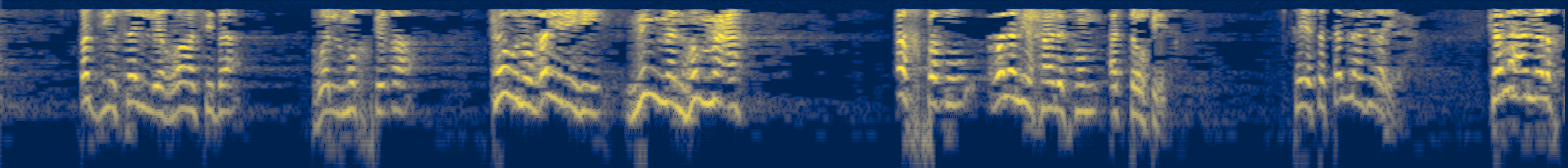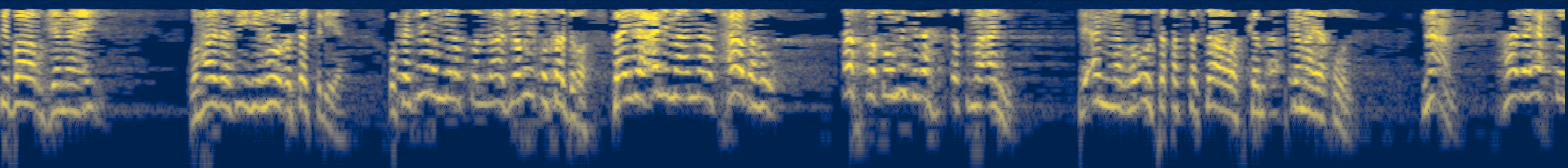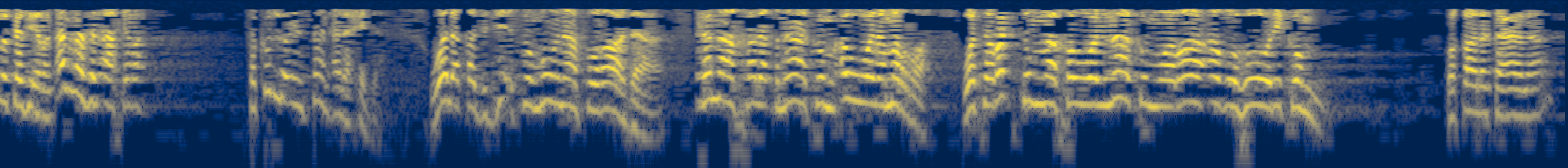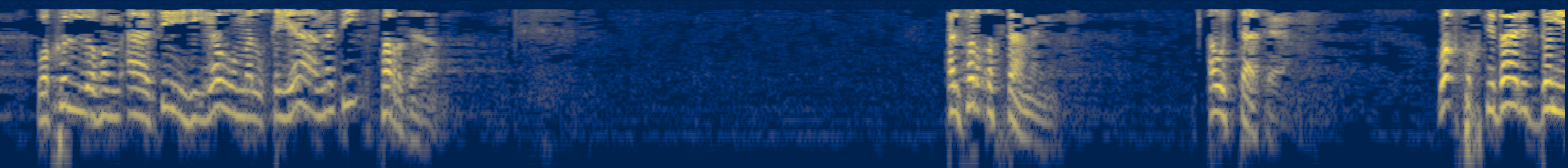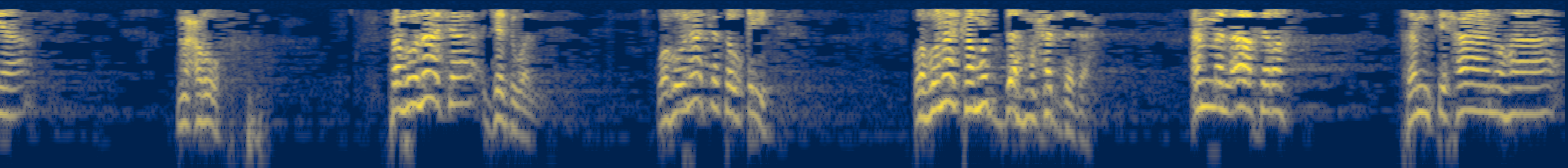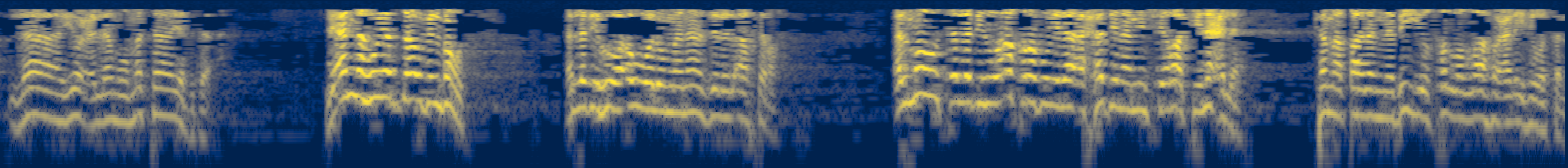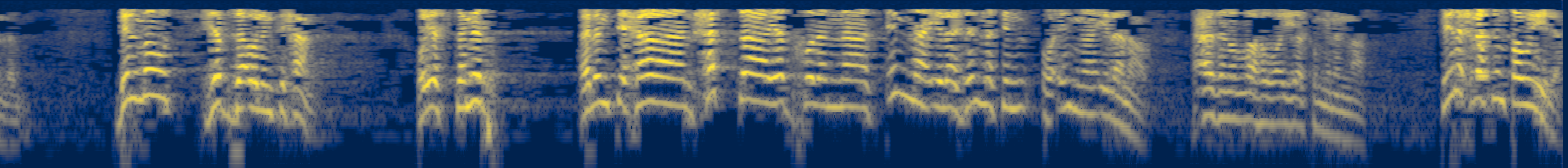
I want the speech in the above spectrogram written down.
قد يسلي الراسب والمخفق كون غيره ممن هم معه. أخفقوا ولم يحالفهم التوفيق. فيتسلى بغيره. كما أن الاختبار جماعي وهذا فيه نوع تسلية. وكثير من الطلاب يضيق صدره فإذا علم أن أصحابه أخفقوا مثله اطمأن لأن الرؤوس قد تساوت كما يقول. نعم هذا يحصل كثيرا. أما في الآخرة فكل إنسان على حدة. ولقد جئتمونا فرادا. كما خلقناكم أول مرة وتركتم ما خولناكم وراء ظهوركم. وقال تعالى وكلهم آتيه يوم القيامة فردا. الفرق الثامن أو التاسع وقت اختبار الدنيا معروف فهناك جدول. وهناك توقيت وهناك مدة محددة. أما الآخرة فامتحانها لا يعلم متى يبدأ لأنه يبدأ بالموت الذي هو أول منازل الآخرة. الموت الذي هو أقرب إلى أحدنا من شراك نعله كما قال النبي صلى الله عليه وسلم. بالموت يبدأ الامتحان ويستمر الامتحان حتى يدخل الناس إما إلى جنة وإما إلى نار. عاذنا الله وإياكم من النار. في رحلة طويلة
